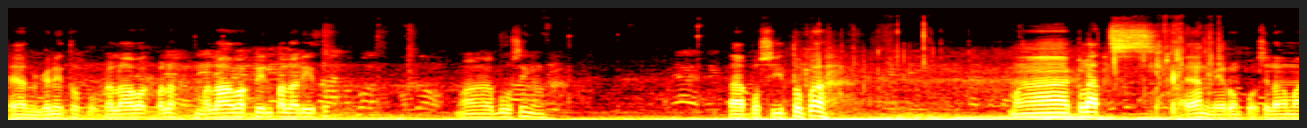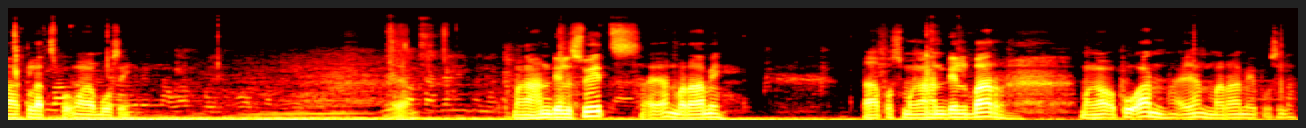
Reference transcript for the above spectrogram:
Ayan, ganito po. Kalawak pala. Malawak din pala dito. Mga kabusing. oh. Tapos ito pa. Mga clutch. Ayan, meron po silang mga clutch po mga busing. Ayan. Mga handle switch. Ayan, marami. Tapos mga handlebar. Mga upuan. Ayan, marami po sila.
